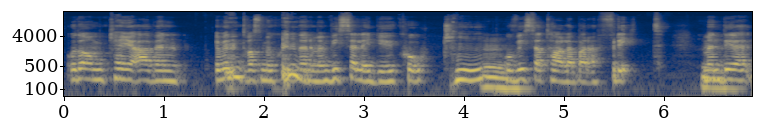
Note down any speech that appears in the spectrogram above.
Och de kan ju även, jag vet inte vad som är skillnaden men vissa lägger ju kort och vissa talar bara fritt. Men det,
